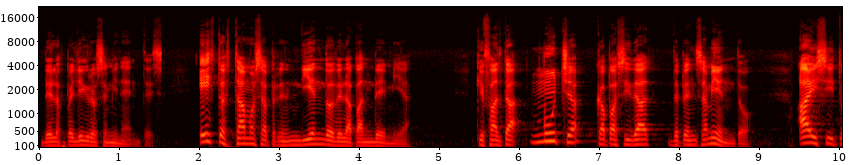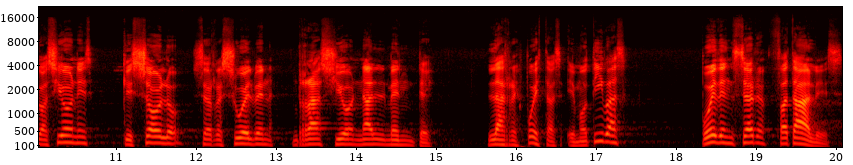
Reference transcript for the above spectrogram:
de los peligros eminentes. Esto estamos aprendiendo de la pandemia, que falta mucha capacidad de pensamiento. Hay situaciones que solo se resuelven racionalmente. Las respuestas emotivas pueden ser fatales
